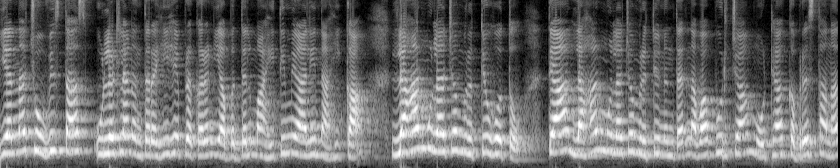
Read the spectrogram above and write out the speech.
यांना चोवीस तास उलटल्यानंतरही हे प्रकरण याबद्दल माहिती मिळाली नाही का? लहान मुलाचा मृत्यू होतो. त्या लहान मुलाच्या मृत्यूनंतर नवापूरच्या मोठ्या कब्रस्तानात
